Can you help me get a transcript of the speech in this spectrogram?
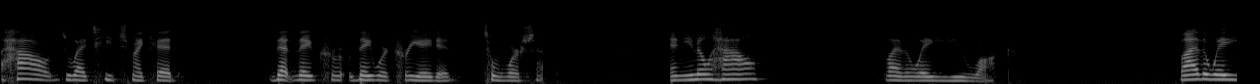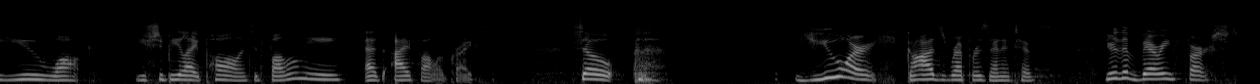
how do I teach my kid that they they were created to worship? And you know how? By the way you walk. By the way you walk. You should be like Paul and said, Follow me as I follow Christ. So, you are God's representatives. You're the very first.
